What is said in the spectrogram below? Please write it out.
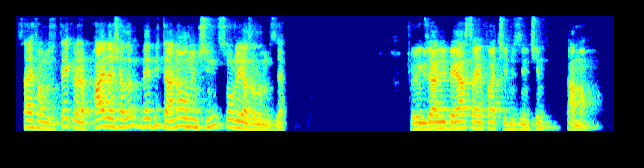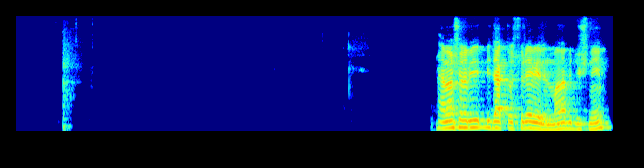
sayfamızı tekrar paylaşalım ve bir tane onun için soru yazalım bize. Şöyle güzel bir beyaz sayfa açayım sizin için. Tamam. Hemen şöyle bir, bir dakika süre verin bana bir düşüneyim.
